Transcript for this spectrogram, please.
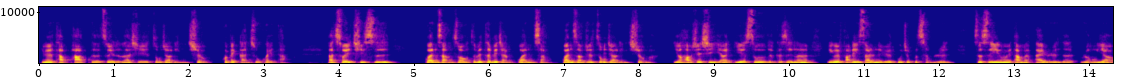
因为他怕得罪了那些宗教领袖，会被赶出会堂。那所以其实官长中这边特别讲官长，官长就是宗教领袖嘛。有好些信仰耶稣的，可是呢，因为法利赛人的缘故就不承认。这是因为他们爱人的荣耀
